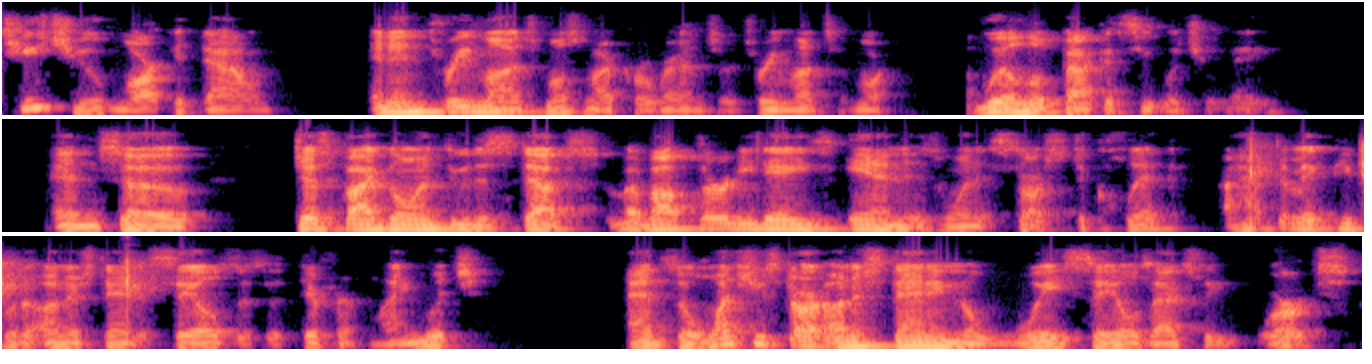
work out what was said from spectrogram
teach you, mark it down. And in three months, most of my programs are three months or more, we'll look back and see what you made. And so just by going through the steps. About 30 days in is when it starts to click. I have to make people to understand that sales is a different language. And so once you start understanding the way sales actually works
